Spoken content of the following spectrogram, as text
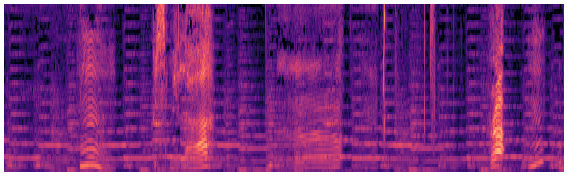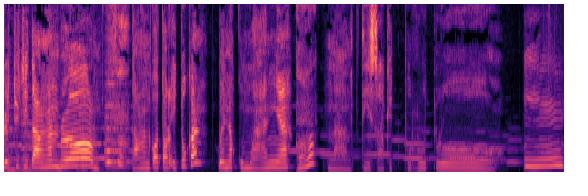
Hmm, Bismillah. Ra, hmm? udah cuci tangan belum? Tangan kotor itu kan banyak kumannya. Hah? Nanti sakit perut loh. Hmm.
